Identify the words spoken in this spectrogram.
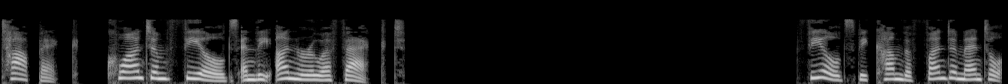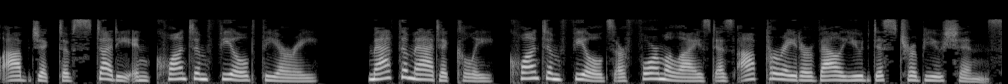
Topic: Quantum fields and the Unruh effect. Fields become the fundamental object of study in quantum field theory. Mathematically, quantum fields are formalized as operator-valued distributions.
